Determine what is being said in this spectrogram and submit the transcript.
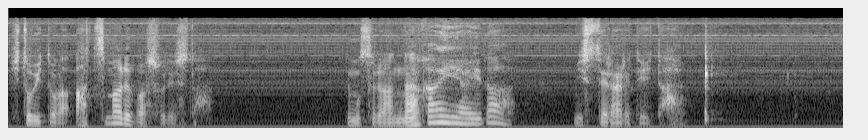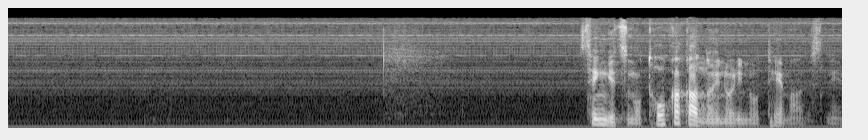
人々が集まる場所でした。でもそれは長い間見捨てられていた。先月の10日間の祈りのテーマはですね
